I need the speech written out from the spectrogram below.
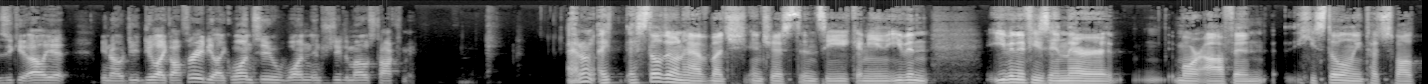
Ezekiel Elliott, you know, do, do you like all three? Do you like one, two, one interest you the most? Talk to me. I don't, I, I still don't have much interest in Zeke. I mean, even, even if he's in there more often, he still only touched the ball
